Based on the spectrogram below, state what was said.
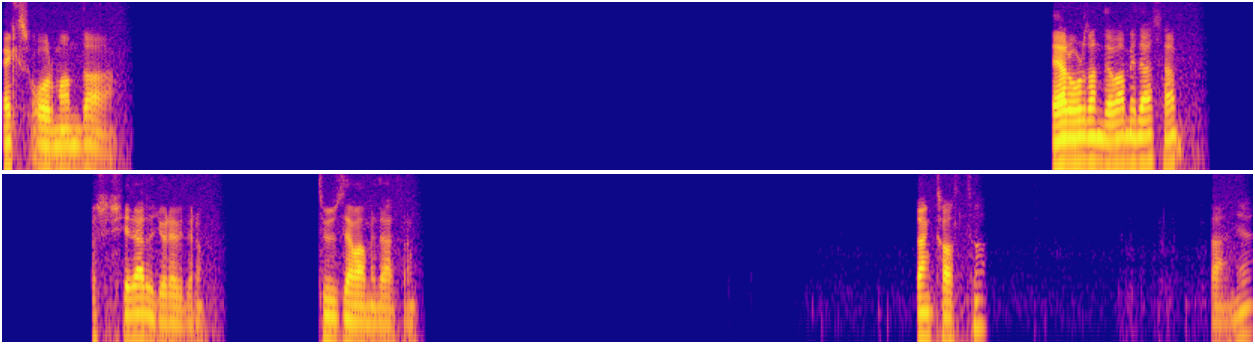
Max ormanda. Eğer oradan devam edersem başka şeyler de görebilirim. Düz devam edersem. Ben kalktı. Bir saniye.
